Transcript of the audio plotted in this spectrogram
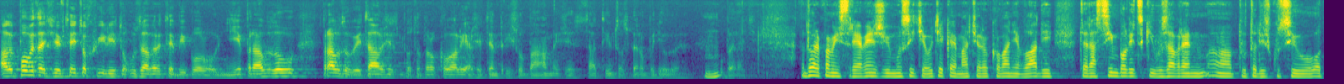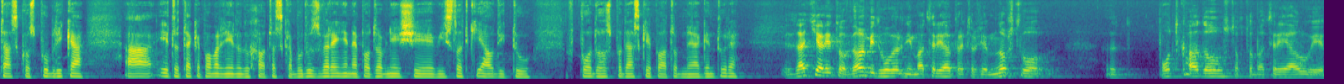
ale povedať, že v tejto chvíli to uzavreté, by bolo nepravdou. Pravdou je tá, že sme o tom rokovali a že ten prísľub máme, že sa týmto smerom bude mhm. uberať. Dobre, pán minister, ja viem, že vy musíte utekať, máte rokovanie vlády. Teraz symbolicky uzavriem uh, túto diskusiu otázkou z publika a je to taká pomerne jednoduchá otázka. Budú zverejnené podrobnejšie výsledky auditu v pôdohospodárskej platobnej agentúre? Zatiaľ je to veľmi dôverný materiál, pretože množstvo podkladov z tohto materiálu je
